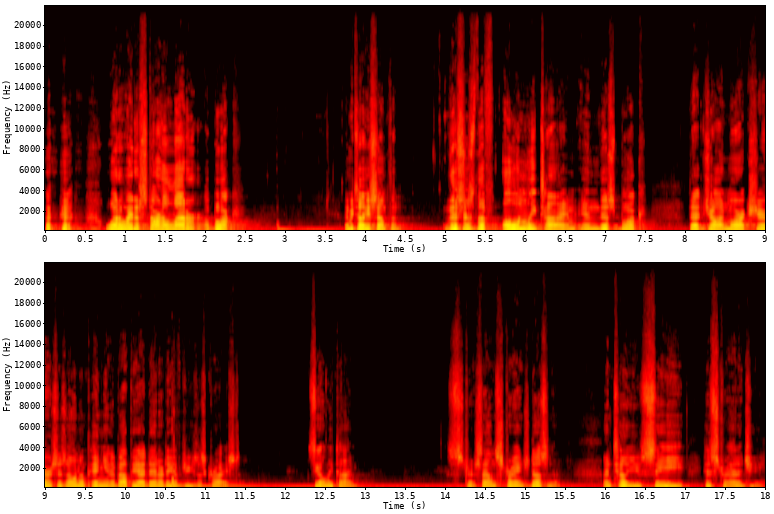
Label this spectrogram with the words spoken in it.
what a way to start a letter, a book. Let me tell you something. This is the only time in this book that John Mark shares his own opinion about the identity of Jesus Christ. It's the only time. Sounds strange, doesn't it? Until you see his strategy.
